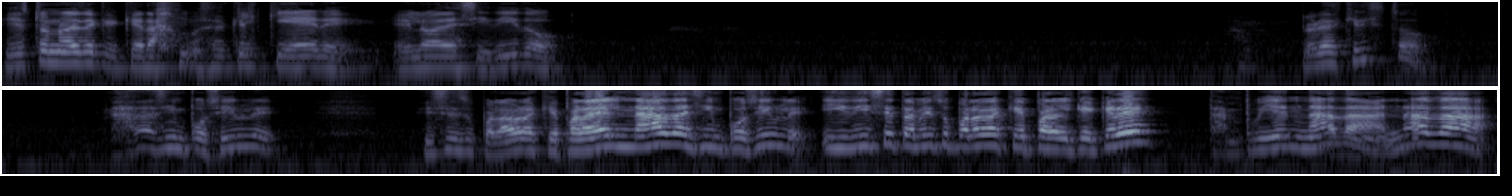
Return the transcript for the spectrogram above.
Y esto no es de que queramos, es que Él quiere. Él lo ha decidido. Gloria a Cristo. Nada es imposible. Dice su palabra que para él nada es imposible. Y dice también su palabra que para el que cree, también nada, nada.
